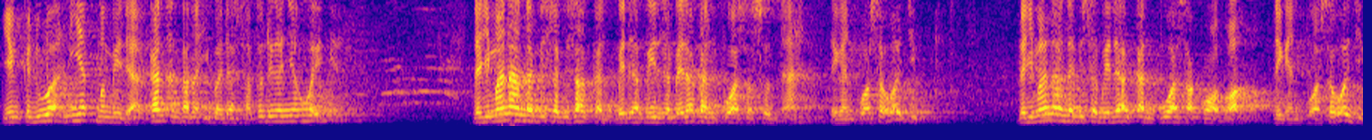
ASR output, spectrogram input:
Yang kedua niat membedakan antara ibadah satu dengan yang lainnya. Dari mana anda bisa misalkan beda beda bedakan puasa sunnah dengan puasa wajib? Dari mana anda bisa bedakan puasa qadha dengan puasa wajib?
